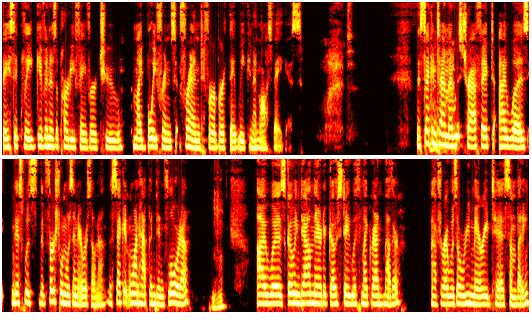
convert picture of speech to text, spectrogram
basically given as a party favor to my boyfriend's friend for a birthday weekend in Las Vegas. What? The second time I was trafficked, I was, this was, the first one was in Arizona. The second one happened in Florida. Mhm. I was going down there to go stay with my grandmother after I was already married to somebody.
